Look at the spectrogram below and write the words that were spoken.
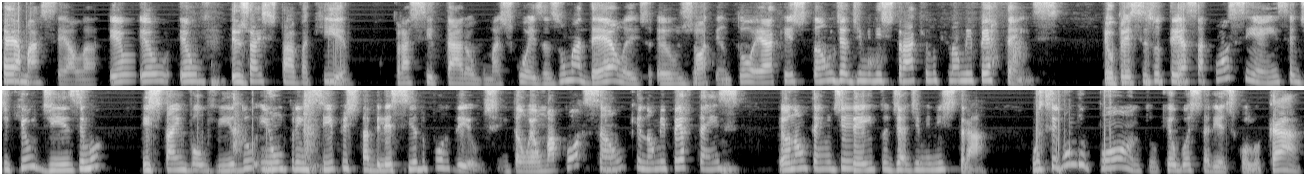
É, Marcela, eu, eu, eu, eu já estava aqui para citar algumas coisas. Uma delas, o Jó tentou, é a questão de administrar aquilo que não me pertence. Eu preciso ter essa consciência de que o dízimo está envolvido em um princípio estabelecido por Deus. Então, é uma porção que não me pertence, eu não tenho direito de administrar. O segundo ponto que eu gostaria de colocar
